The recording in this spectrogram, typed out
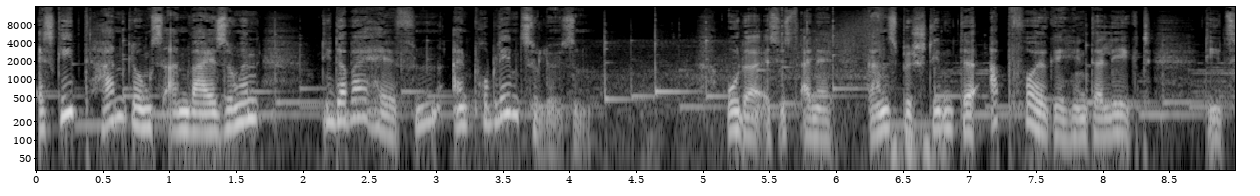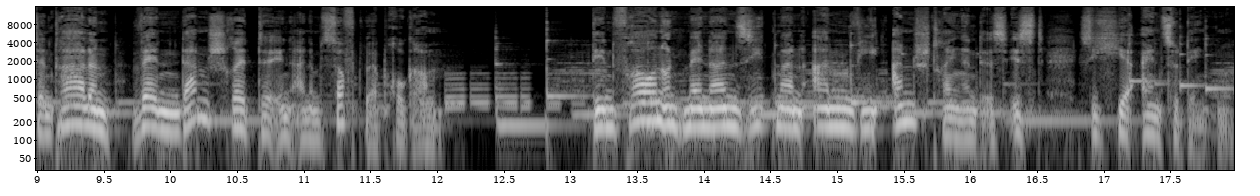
Es gibt Handlungsanweisungen, die dabei helfen, ein Problem zu lösen. Oder es ist eine ganz bestimmte Abfolge hinterlegt, die zentralen Wenn-Dann-Schritte in einem Softwareprogramm. Den Frauen und Männern sieht man an, wie anstrengend es ist, sich hier einzudenken.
